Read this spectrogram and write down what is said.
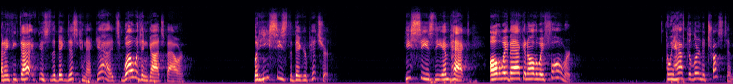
And I think that is the big disconnect. Yeah, it's well within God's power. But He sees the bigger picture. He sees the impact all the way back and all the way forward. And we have to learn to trust Him.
